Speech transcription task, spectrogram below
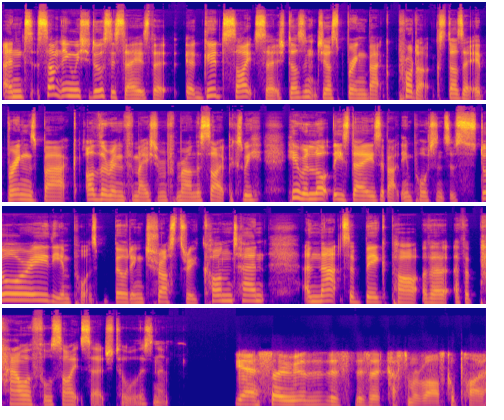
And something we should also say is that a good site search doesn't just bring back products, does it? It brings back other information from around the site because we hear a lot these days about the importance of story, the importance of building trust through content. And that's a big part of a, of a powerful site search tool, isn't it? Yeah, so there's there's a customer of ours called Paya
